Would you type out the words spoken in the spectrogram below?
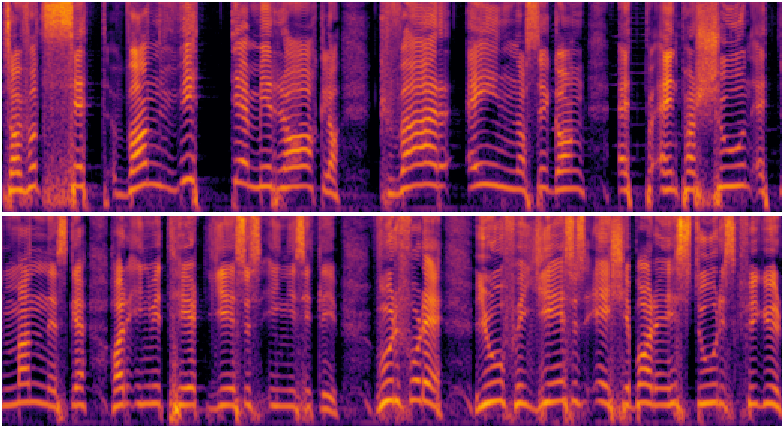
så har vi fått sett vanvittige mirakler hver eneste gang et, en person, et menneske, har invitert Jesus inn i sitt liv. Hvorfor det? Jo, for Jesus er ikke bare en historisk figur.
